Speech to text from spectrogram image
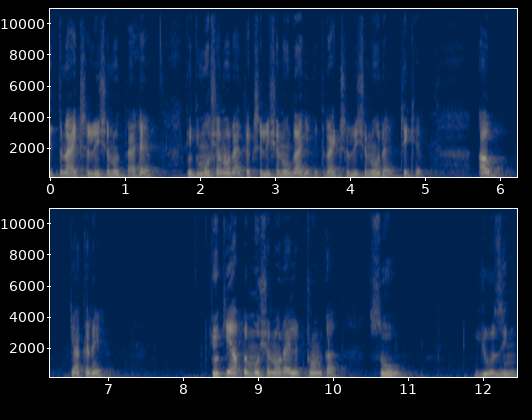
इतना एक्सेलेशन होता है। क्योंकि मोशन हो रहा है तो एक्सेलेशन होगा ही। इतना एक्सेलेशन हो रहा है। ठीक है। अब क्या करें? क्योंकि यहाँ पे मोशन हो रहा है इलेक्ट्रॉन का so using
